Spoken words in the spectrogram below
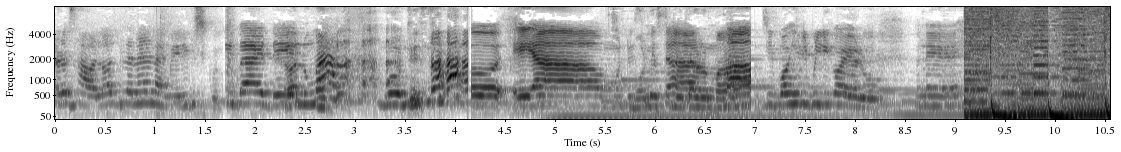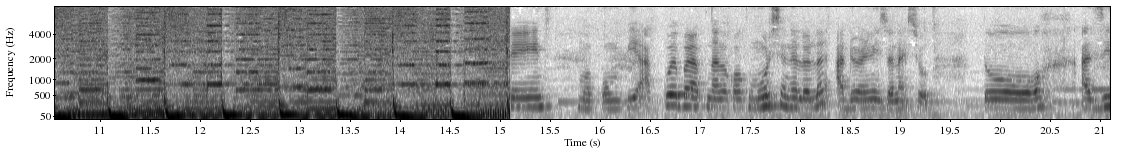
আৰু চাউলত জানে নাই? মেৰি বিস্কুট। বাৰ্থডে নুমা। এয়া মধুস্মিতাৰ মা। জীৱহিৰি বুলি কয় আৰু। মানে মই পম্পী আকৌ এবাৰ আপোনালোকক মোৰ চেনেললৈ আদৰণি জনাইছোঁ। তো আজি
